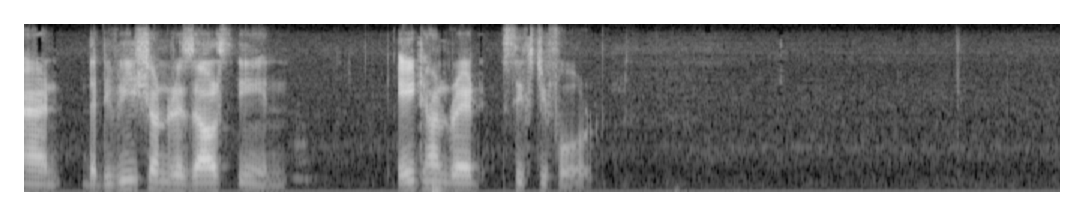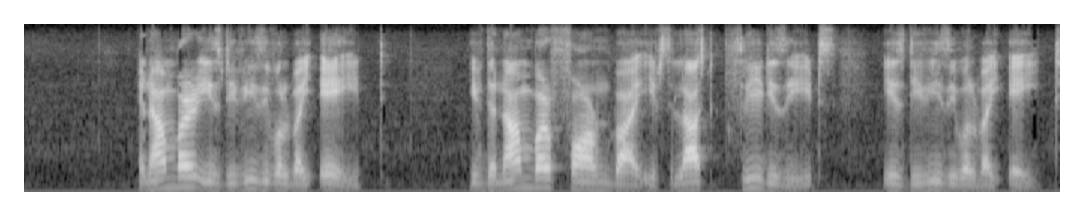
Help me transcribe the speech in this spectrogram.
and the division results in 864. A number is divisible by 8 if the number formed by its last three digits is divisible by 8.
